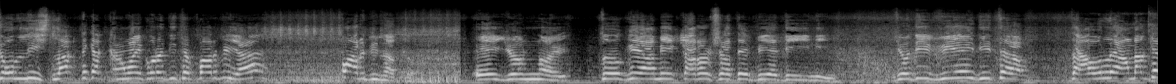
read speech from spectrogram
চল্লিশ লাখ টাকা কামাই করে দিতে পারবি হ্যাঁ? পারবি না তো। এই জন্যই তোকে আমি কারোর সাথে বিয়ে দিইনি। যদি বিয়ে দিতাম তাহলে আমাকে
